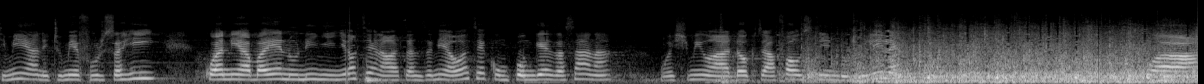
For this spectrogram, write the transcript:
Timia, nitumie fursa hii kwa niaba yenu ninyi nyote na Watanzania wote kumpongeza sana Mheshimiwa Dr. Faustin Ndugulile kwa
